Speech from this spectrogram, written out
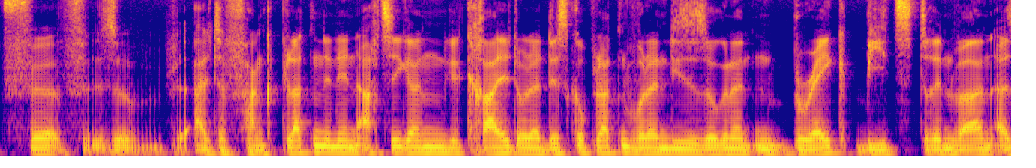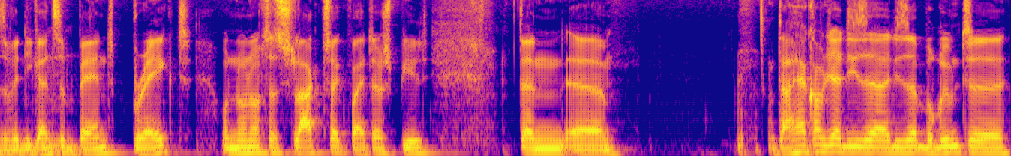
für, für so alte Funkplatten in den 80ern gekrallt oder Discoplatten, wo dann diese sogenannten Breakbeats drin waren. Also wenn die ganze Mhm. Band breakt und nur noch das Schlagzeug weiterspielt, dann äh, daher kommt ja dieser, dieser berühmte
